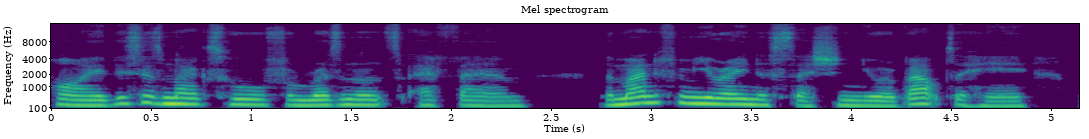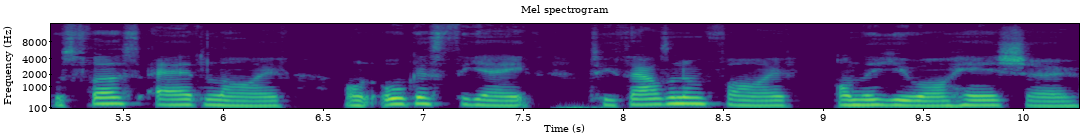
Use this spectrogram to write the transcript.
Hi, this is Mags Hall from Resonance FM. The Man from Uranus session you're about to hear was first aired live on August the 8th, 2005 on the You Are Here show.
